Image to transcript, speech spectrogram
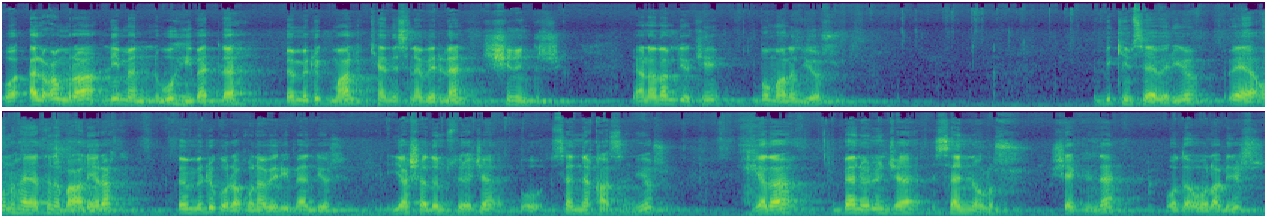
Ve el-umra limen vuhibet leh ömürlük mal kendisine verilen kişinindir. Yani adam diyor ki bu malı diyor bir kimseye veriyor veya onun hayatını bağlayarak ömürlük olarak ona veriyor. Ben diyor yaşadığım sürece bu sende kalsın diyor. Ya da ben ölünce senin olur şeklinde o da olabilir.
